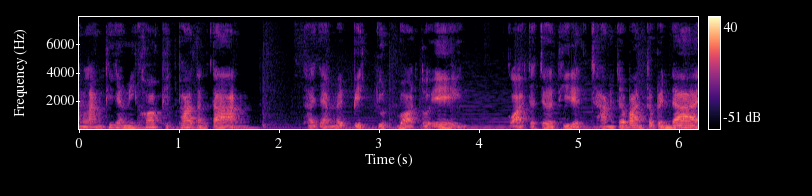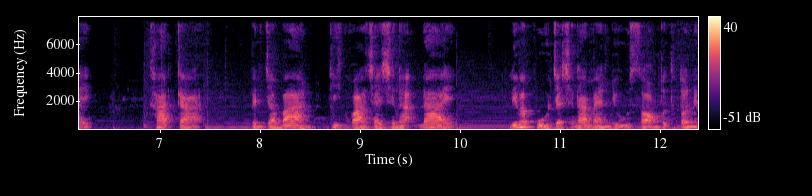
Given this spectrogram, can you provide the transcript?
งหลังที่ยังมีข้อผิดพลาดต่างๆ ถ้ายังไม่ปิดจุดบอดตัวเอง ก็อาจจะเจอทีเด็ดทางเจ้าบ้านก็เป็นได้ คาดการณ์เป็นเจ้าบ้านที่คว้าชัยชนะได้ ลิเวอร์พูลจะชนะแมนยู2ประตูต่อ1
